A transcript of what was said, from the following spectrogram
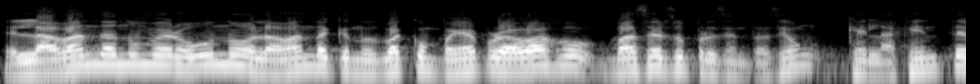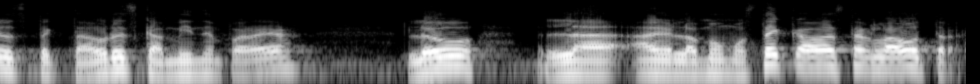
la banda número uno la banda que nos va a acompañar por abajo va a hacer su presentación, que la gente o espectadores caminen para allá. Luego la, a la Momosteca va a estar la otra,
